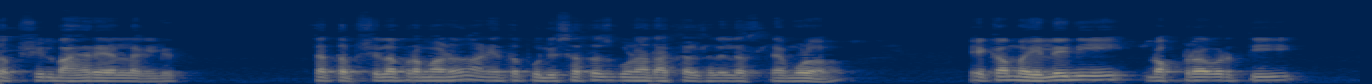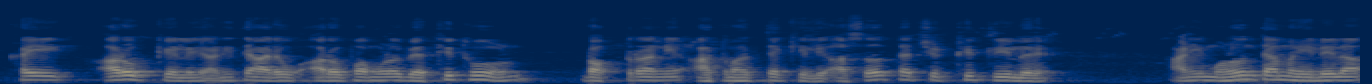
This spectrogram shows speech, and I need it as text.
तपशील बाहेर यायला लागलेत. त्या तपशिलाप्रमाणे आणि आता पोलिसातच गुन्हा दाखल झालेला असल्यामुळं एका महिलेनी डॉक्टरावरती काही आरोप केले आणि त्या आरो आरोपामुळं व्यथित होऊन डॉक्टरांनी आत्महत्या केली असं त्या चिठ्ठीत लिहिलंय. आणि म्हणून त्या महिलेला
